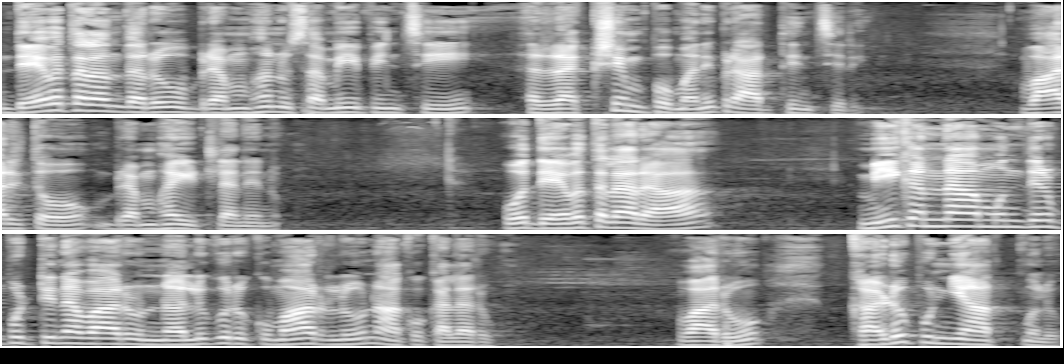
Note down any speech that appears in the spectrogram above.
దేవతలందరూ బ్రహ్మను సమీపించి రక్షింపుమని ప్రార్థించిరి. వారితో బ్రహ్మ ఇట్లనెను ఓ దేవతలారా మీకన్నా ముందున పుట్టిన వారు నలుగురు కుమారులు నాకు కలరు. వారు కడు పుణ్యాత్ములు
